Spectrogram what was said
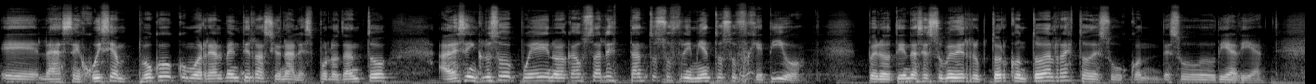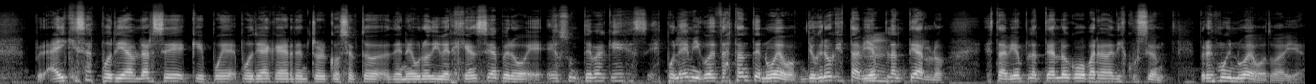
eh, las enjuician poco como realmente irracionales. Por lo tanto, a veces incluso puede no causarles tanto sufrimiento subjetivo pero tiende a ser súper disruptor con todo el resto de su, con- de su día a día. Pero ahí quizás podría hablarse que puede, podría caer dentro del concepto de neurodivergencia, pero e- es un tema que es, es polémico, es bastante nuevo. Yo creo que está bien Mm. plantearlo, está bien plantearlo como para la discusión, pero es muy nuevo todavía.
